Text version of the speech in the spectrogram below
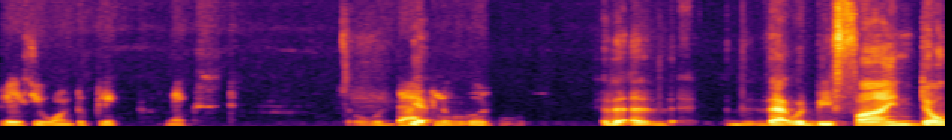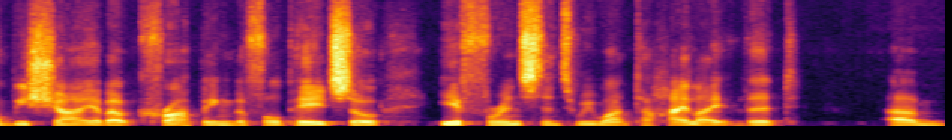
place you want to click next. So would that Yeah. look good? Th- uh, that would be fine. Don't be shy about cropping the full page. So, if, for instance, we want to highlight that um,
